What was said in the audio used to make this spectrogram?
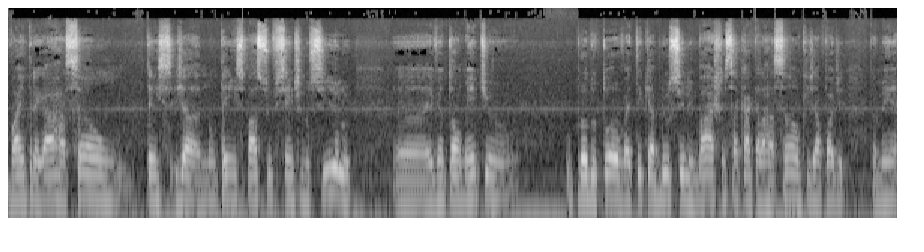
vai entregar a ração tem, já não tem espaço suficiente no silo, uh, eventualmente o, o produtor vai ter que abrir o silo embaixo e sacar aquela ração, que já pode também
